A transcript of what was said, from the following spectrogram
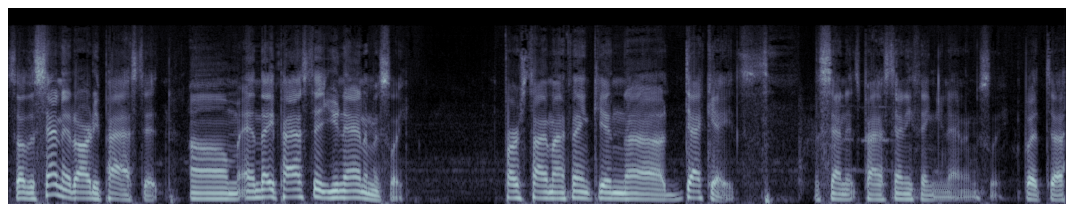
So the Senate already passed it, um, and they passed it unanimously. First time I think in uh, decades the Senate's passed anything unanimously. But uh,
